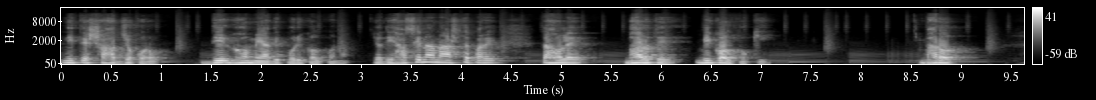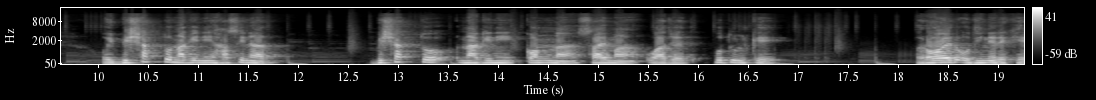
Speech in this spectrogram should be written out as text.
নিতে সাহায্য করো। দীর্ঘমেয়াদী পরিকল্পনা। যদি হাসিনা না আসতে পারে, তাহলে ভারতের বিকল্প কি? ভারত ওই বিষাক্ত নাগিনী হাসিনার বিষাক্ত নাগিনী কন্যা সাইমা ওয়াজেদ পুতুলকে রয়ের অধীনে রেখে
